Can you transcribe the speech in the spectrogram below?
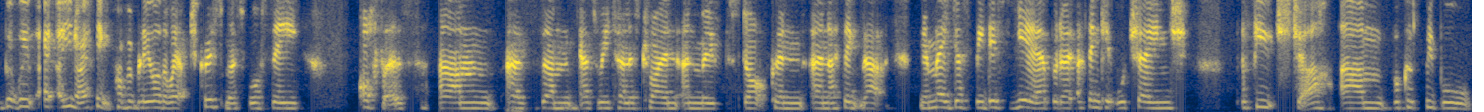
but we, I, you know, I think probably all the way up to Christmas we'll see offers um, as um, as retailers try and, and move stock and and I think that you know may just be this year but I, I think it will change the future um, because people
